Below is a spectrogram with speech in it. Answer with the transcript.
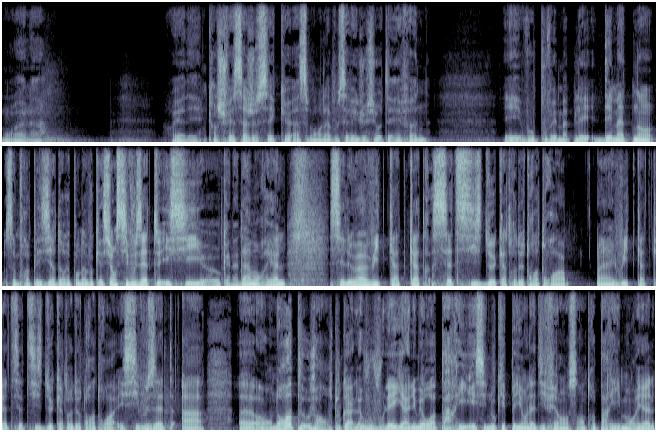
Voilà. Regardez, quand je fais ça, je sais qu'à ce moment-là, vous savez que je suis au téléphone et vous pouvez m'appeler dès maintenant. Ça me fera plaisir de répondre à vos questions. Si vous êtes ici euh, au Canada, Montréal, c'est le 1 844 762 4233. 1 844 762 4233 et si vous êtes à euh, en Europe, genre en tout cas là où vous voulez, il y a un numéro à Paris et c'est nous qui payons la différence entre Paris et Montréal.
